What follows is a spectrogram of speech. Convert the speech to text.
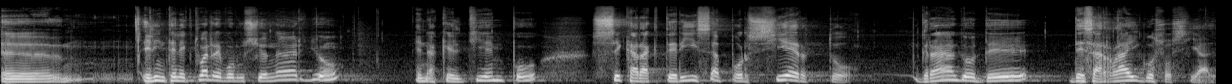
el intelectual revolucionario en aquel tiempo se caracteriza por cierto grado de desarraigo social.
